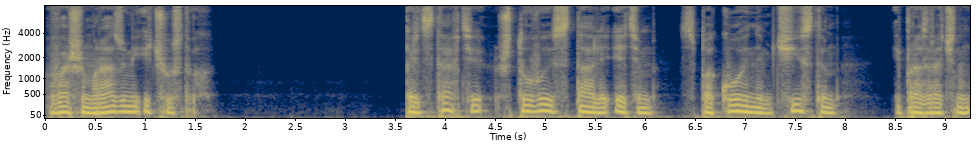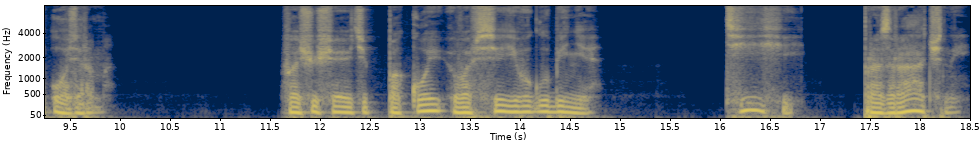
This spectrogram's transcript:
в вашем разуме и чувствах. Представьте, что вы стали этим спокойным, чистым и прозрачным озером. Вы ощущаете покой во всей его глубине. Тихий, прозрачный,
